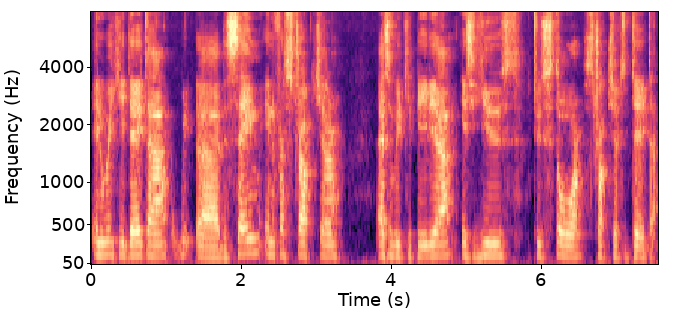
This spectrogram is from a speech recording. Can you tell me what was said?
In Wikidata, uh, the same infrastructure as Wikipedia is used to store structured data.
